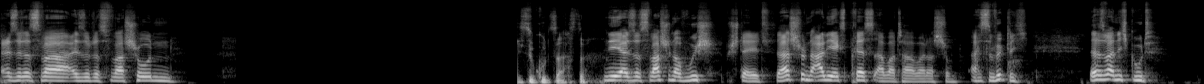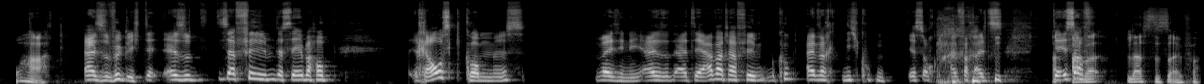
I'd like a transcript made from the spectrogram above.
also das war also das war schon Nicht so gut, sagst du. Nee, also es war schon auf Wish bestellt. Das ist schon AliExpress Avatar war das schon. Also wirklich. Das war nicht gut. Oha. Also wirklich, also dieser Film, dass er überhaupt rausgekommen ist, weiß ich nicht. Also der Avatar-Film, guckt einfach nicht gucken. Der ist auch einfach als, der ist auch, aber lasst es einfach.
